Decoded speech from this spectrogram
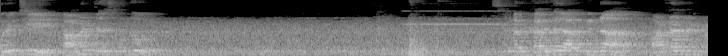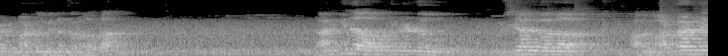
గురించి కామెంట్ చేసుకుంటూ శ్రీమతి కవిత గారు నిన్న మాట్లాడినటువంటి మాటలు విన్న తర్వాత దాని మీద ఒక రెండు విషయాల వల్ల ఆమె మాట్లాడే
